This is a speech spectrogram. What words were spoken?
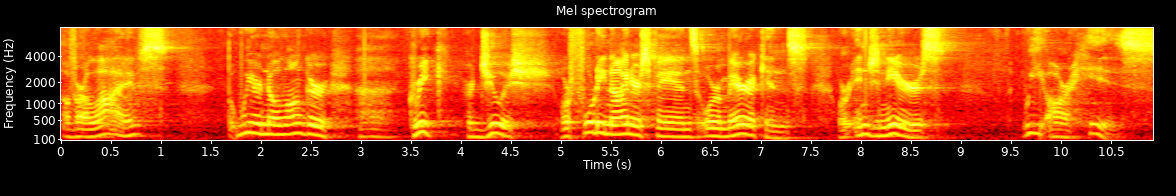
of our lives, but we are no longer uh, Greek or Jewish or 49ers fans or Americans or engineers. We are His.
